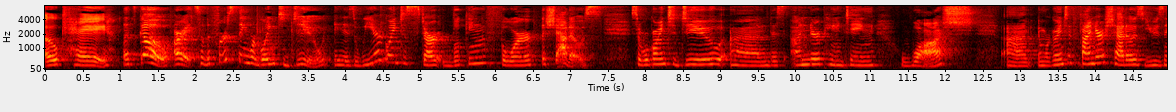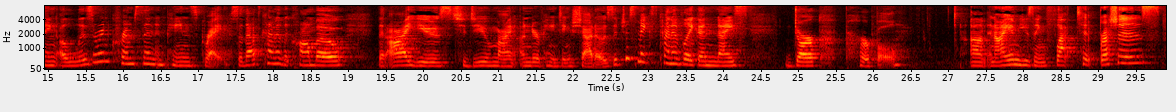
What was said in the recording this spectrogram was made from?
Okay, let's go. All right, so the first thing we're going to do is we are going to start looking for the shadows. So we're going to do um, this underpainting wash, um, and we're going to find our shadows using alizarin crimson and Payne's gray. So that's kind of the combo that I use to do my underpainting shadows. It just makes kind of like a nice dark purple. Um, and I am using flat tip brushes.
